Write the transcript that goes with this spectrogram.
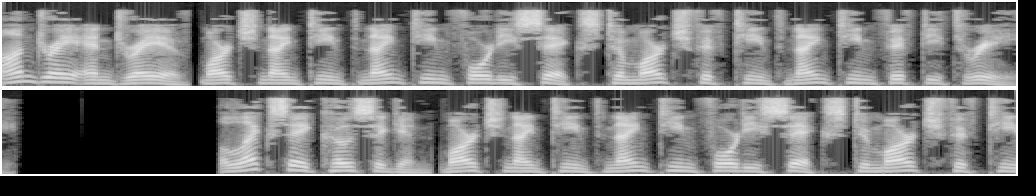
Andrei Andreev March 19, 1946 to March 15, 1953. Alexei Kosygin March 19, 1946 to March 15,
